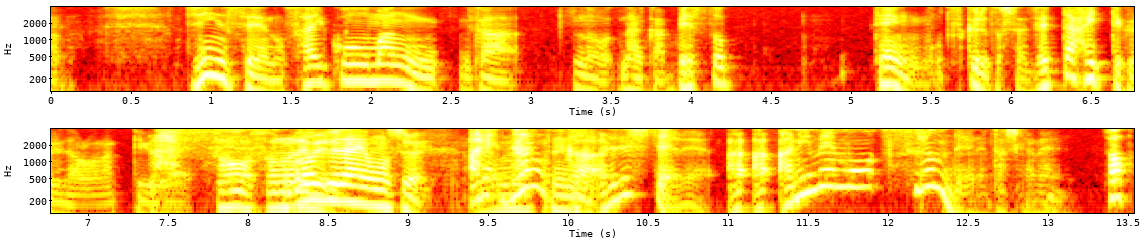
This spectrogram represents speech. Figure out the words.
はい人生の最高漫画のなんかベスト10を作るとしたら絶対入ってくるだろうなっていう。そうそそのぐらい面白い。あれなんかあれでしたよね。ああアニメもするんだよね確かね。あ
